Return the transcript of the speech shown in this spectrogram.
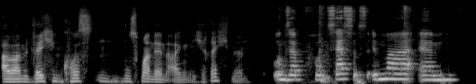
Aber mit welchen Kosten muss man denn eigentlich rechnen? unser Prozess ist immer, ähm,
